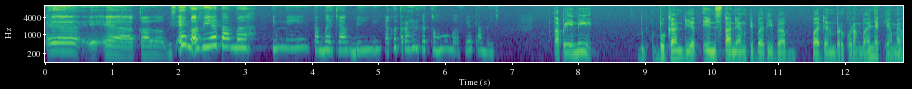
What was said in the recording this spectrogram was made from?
eh ya kalau bisa eh mbak Via tambah ini tambah cabi aku terakhir ketemu mbak Via tambah cabi. Tapi ini bu- bukan diet instan yang tiba-tiba badan berkurang banyak ya Mel?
